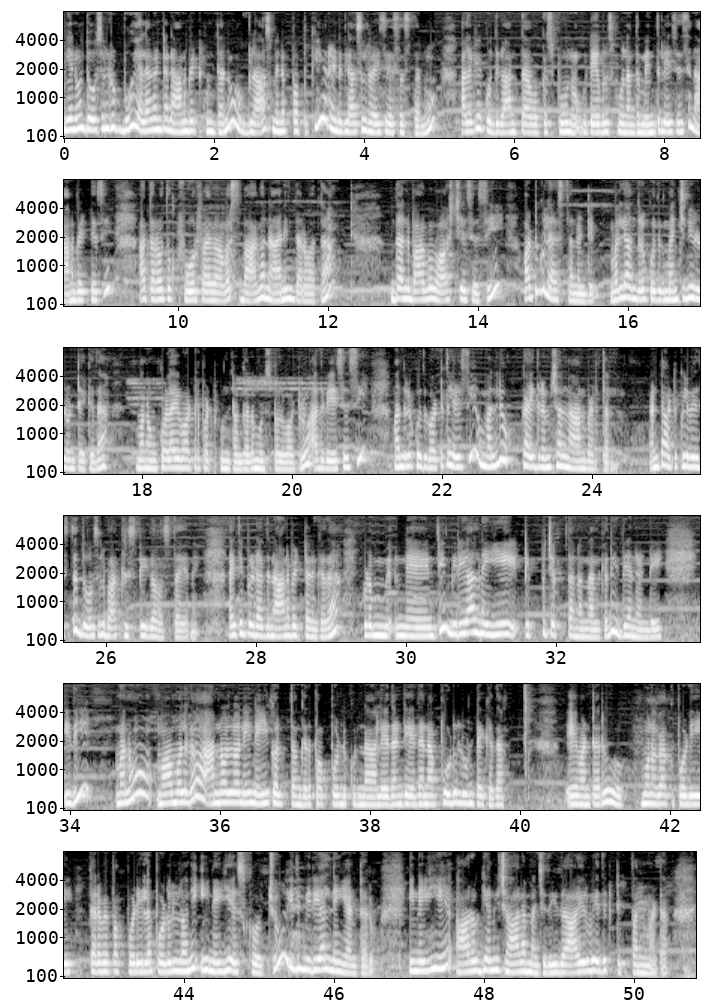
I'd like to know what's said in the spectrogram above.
నేను దోశల రుబ్బు ఎలాగంటే నానబెట్టుకుంటాను. ఒక గ్లాస్ మినప్పప్పుకి రెండు గ్లాసులు రైస్ వేసేస్తాను. అలాగే కొద్దిగా అంత ఒక స్పూన్ ఒక టేబుల్ స్పూన్ అంత మెంతులు వేసేసి నానబెట్టేసి ఆ తర్వాత ఒక ఫోర్ ఫైవ్ అవర్స్ బాగా నానిన తర్వాత దాన్ని బాగా వాష్ చేసేసి అటుకులు వేస్తానండి మళ్ళీ అందులో కొద్దిగా మంచినీళ్ళు ఉంటాయి కదా మనం కుళాయి వాటర్ పట్టుకుంటాం కదా మున్సిపల్ వాటర్ అది వేసేసి అందులో కొద్దిగా అటుకులు వేసి మళ్ళీ ఒక ఐదు నిమిషాలు నానబెడతాను. అంటే అటుకులు వేస్తే దోశలు బాగా క్రిస్పీగా వస్తాయని. అయితే ఇప్పుడు అది నానబెట్టాను కదా ఇప్పుడు నేంటి మిరియాల నెయ్యి టిప్ చెప్తానన్నాను కదా ఇదేనండి. ఇది మనం మామూలుగా అన్నంలోని నెయ్యి కలుపుతాం కదా పప్పు వండుకున్నా లేదంటే ఏదైనా పొడులు ఉంటాయి కదా ఏమంటారు? మునగాకు పొడి కరివేపాకు పొడి ఇలా పొడుల్లోని ఈ నెయ్యి వేసుకోవచ్చు. ఇది మిరియాల నెయ్యి అంటారు. ఈ నెయ్యి ఆరోగ్యానికి చాలా మంచిది. ఇది ఆయుర్వేదిక్ టిప్ అనమాట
